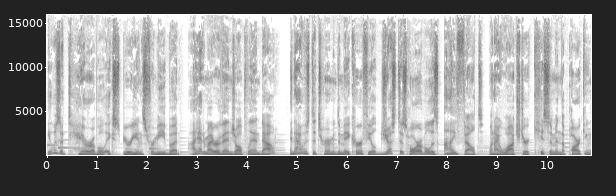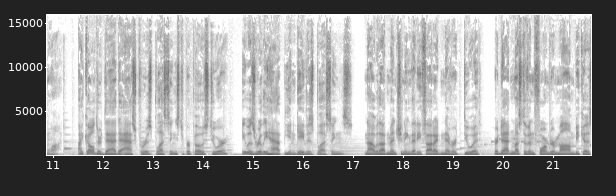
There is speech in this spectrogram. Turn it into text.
It was a terrible experience for me, but I had my revenge all planned out, and I was determined to make her feel just as horrible as I felt when I watched her kiss him in the parking lot. I called her dad to ask for his blessings to propose to her. He was really happy and gave his blessings not without mentioning that he thought I'd never do it. Her dad must have informed her mom because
